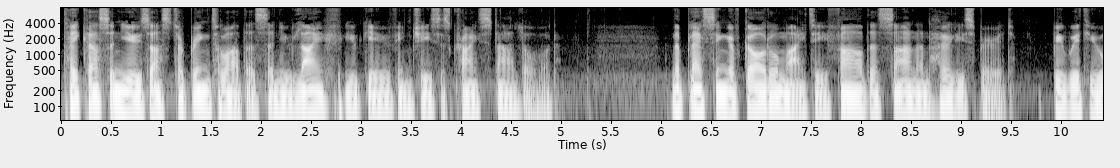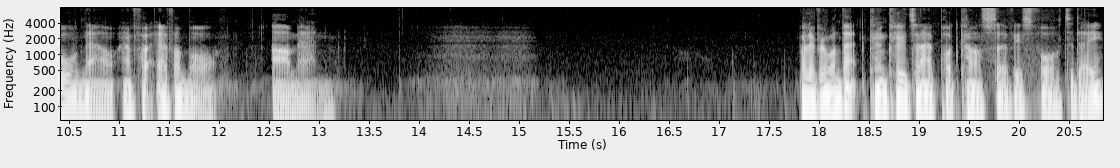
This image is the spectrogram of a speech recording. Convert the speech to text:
Take us and use us to bring to others the new life you give in Jesus Christ our Lord. The blessing of God Almighty, Father, Son, and Holy Spirit be with you all now and forevermore. Amen. Well, everyone, that concludes our podcast service for today.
